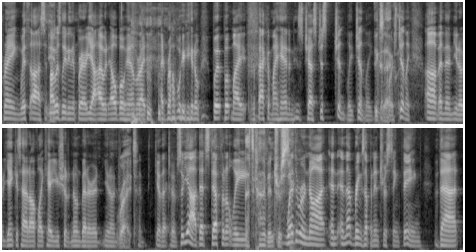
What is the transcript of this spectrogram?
praying with us if i was leading the prayer yeah i would elbow him or i'd, I'd probably you know put put my the back of my hand in his chest just gently gently of course Exactly. gently um, and then you know yank his hat off like hey you should have known better and you know and- Right. and give that to him so yeah that's definitely That's kind of interesting. whether or not and and that brings up an interesting thing that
